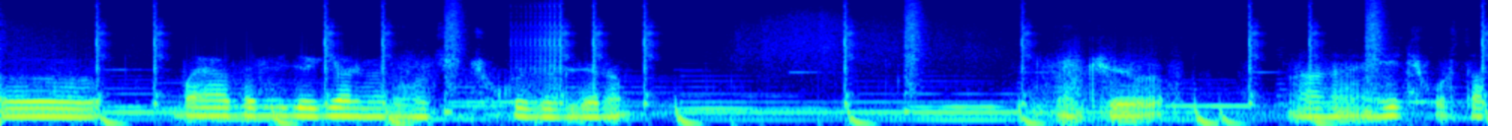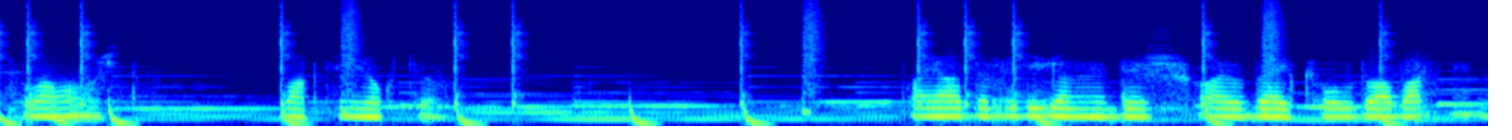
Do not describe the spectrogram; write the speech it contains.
Ee, bayağıdır video gelmedi onun için çok özür dilerim. Çünkü yani hiç fırsat bulamamıştım. Vaktim yoktu. Bayağıdır video gelmedi. 5 ay belki oldu abartmayayım.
